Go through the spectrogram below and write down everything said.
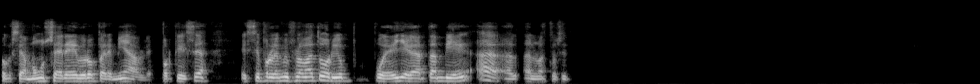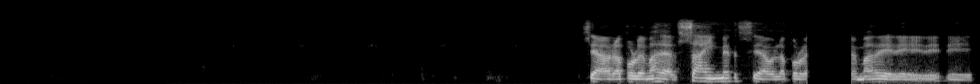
lo que se llama un cerebro permeable, porque ese, ese problema inflamatorio puede llegar también a, nuestro sistema. Se habla problemas de Alzheimer, se habla problemas de, de,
